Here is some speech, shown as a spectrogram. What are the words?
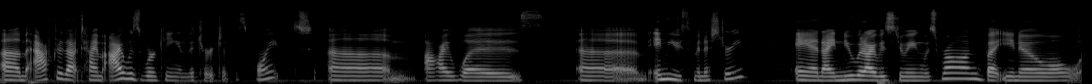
um, after that time, I was working in the church at this point. Um, I was um, in youth ministry, and I knew what I was doing was wrong. But you know,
